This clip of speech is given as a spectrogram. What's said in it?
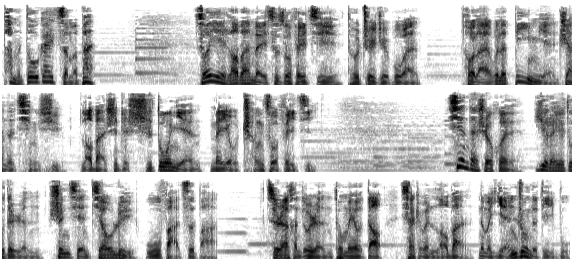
他们都该怎么办？”所以，老板每次坐飞机都惴惴不安。后来，为了避免这样的情绪，老板甚至十多年没有乘坐飞机。现代社会，越来越多的人深陷焦虑，无法自拔。虽然很多人都没有到像这位老板那么严重的地步，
